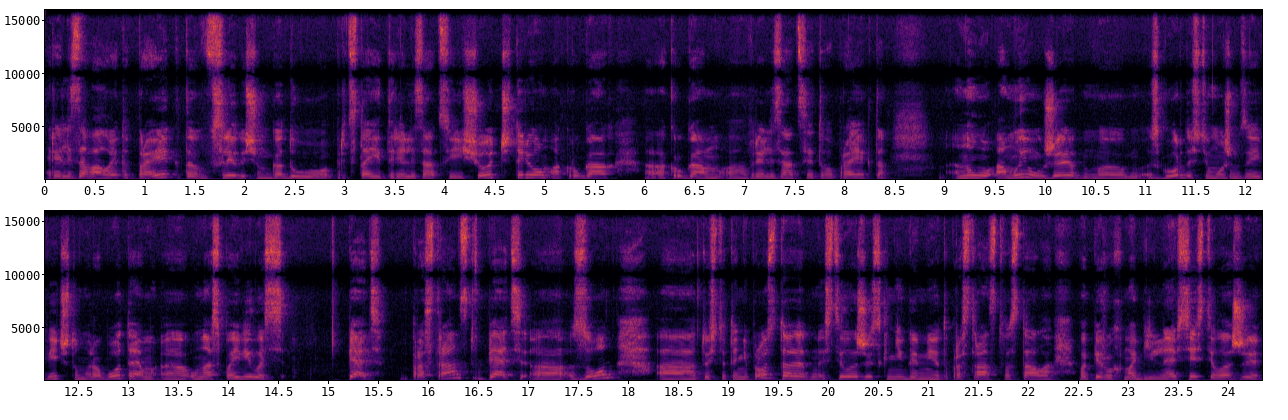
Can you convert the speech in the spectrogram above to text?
реализовала этот проект. В следующем году предстоит реализация еще четырем округах, округам в реализации этого проекта. Ну, а мы уже с гордостью можем заявить, что мы работаем. У нас появилась пять пространств, пять э, зон. Э, то есть это не просто стеллажи с книгами, это пространство стало, во-первых, мобильное. Все стеллажи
